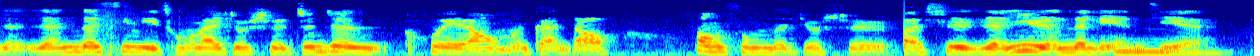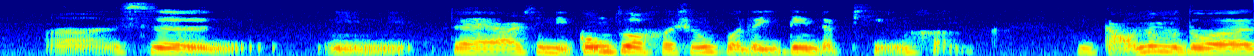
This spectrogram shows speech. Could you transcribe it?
人人的心理从来就是真正会让我们感到放松的，就是呃是人与人的连接。呃，是你你对，而且你工作和生活的一定的平衡，你搞那么多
